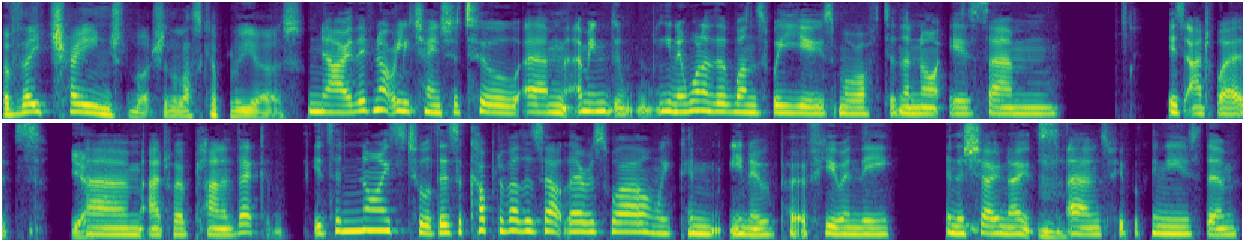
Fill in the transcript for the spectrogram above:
Have they changed much in the last couple of years? No, they've not really changed at all. Um, I mean, you know, one of the ones we use more often than not is um, is AdWords. Yeah. Um, AdWord Planner. That it's a nice tool. There's a couple of others out there as well, and we can you know put a few in the in the show notes Mm. um, so people can use them.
